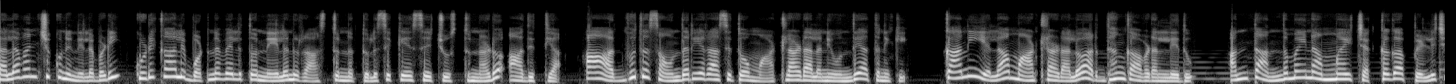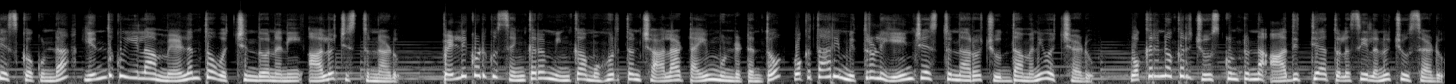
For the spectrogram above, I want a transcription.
తలవంచుకుని నిలబడి కుడికాలి బొటనవేలతో నేలను రాస్తున్న తులసికేసే చూస్తున్నాడు ఆదిత్య. ఆ అద్భుత సౌందర్యరాశితో మాట్లాడాలని ఉంది అతనికి. కాని ఎలా మాట్లాడాలో అర్థం కావడం లేదు. అంత అందమైన అమ్మాయి చక్కగా పెళ్ళి చేసుకోకుండా ఎందుకు ఇలా మేళంతో వచ్చిందోనని ఆలోచిస్తున్నాడు. పెళ్ళికొడుకు శంకరం ఇంకా ముహూర్తం చాలా టైం ఉండటంతో ఒకతారి మిత్రులు ఏం చేస్తున్నారో చూద్దామని వచ్చాడు. ఒకరినొకరు చూసుకుంటున్న ఆదిత్య తులసీలను చూశాడు.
